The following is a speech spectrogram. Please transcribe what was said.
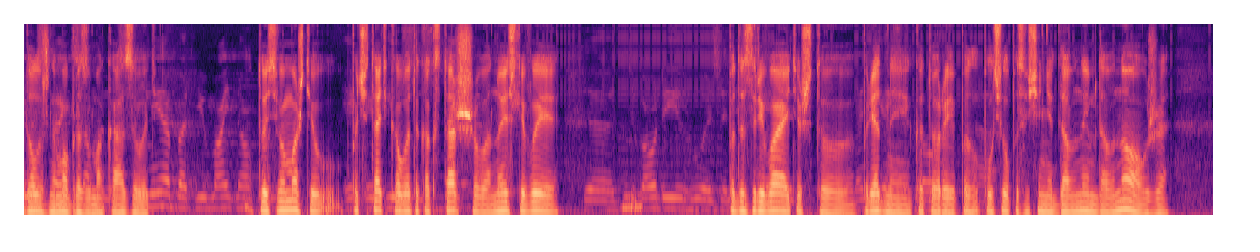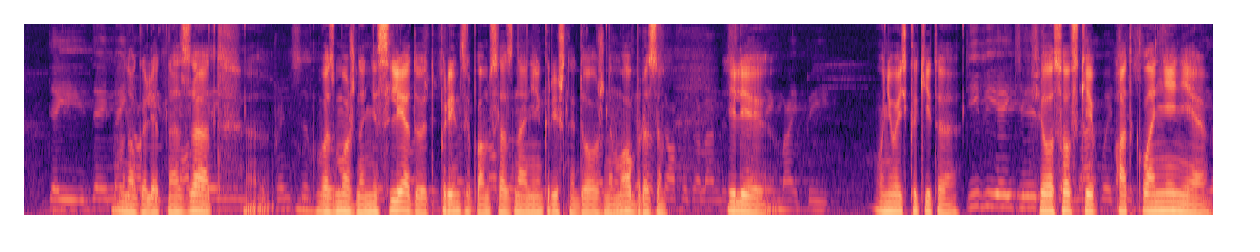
должным образом оказывать. То есть вы можете почитать кого-то как старшего, но если вы подозреваете, что преданный, который получил посвящение давным-давно уже, много лет назад, э, возможно, не следует принципам сознания Кришны должным образом, или у него есть какие-то философские отклонения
